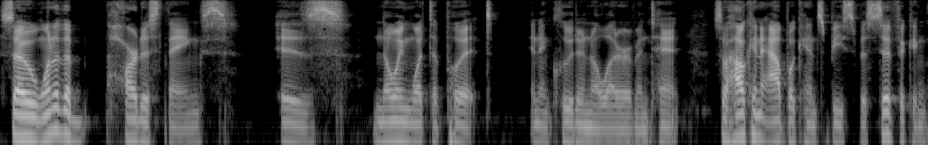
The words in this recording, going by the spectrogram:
So one of the hardest things is knowing what to put and include in a letter of intent. So, how can applicants be specific and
